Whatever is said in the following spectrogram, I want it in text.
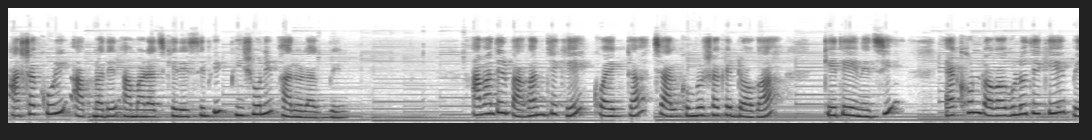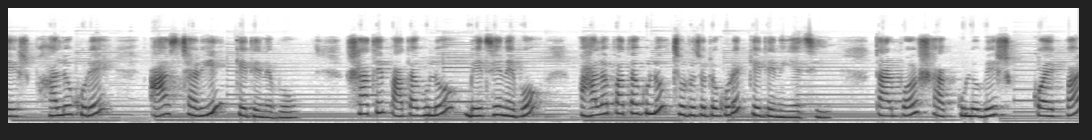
আশা করি আপনাদের আমার আজকের রেসিপি ভীষণই ভালো লাগবে। আমাদের বাগান থেকে কয়েকটা চাল কুমড়ো শাকের ডগা কেটে এনেছি। এখন ডগাগুলো থেকে বেশ ভালো করে আঁশ ছাড়িয়ে কেটে নেব। সাথে পাতাগুলো বেছে নেব। ভালো পাতাগুলো ছোট ছোট করে কেটে নিয়েছি। তারপর শাকগুলো বেশ কয়েকবার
